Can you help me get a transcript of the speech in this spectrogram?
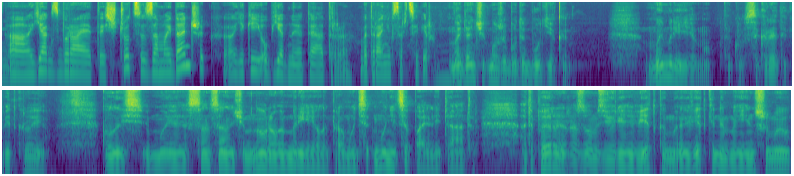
е, як збираєтесь? Що це за майданчик, який об'єднує театр ветеранів серцевір? Майданчик може бути будь-яким. Ми мріємо, таку секретик відкрию. Колись ми з Сан Саничем Норовим мріяли про муніципальний театр. А тепер разом з Юрієм Вєтком, Вєткіним і іншими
